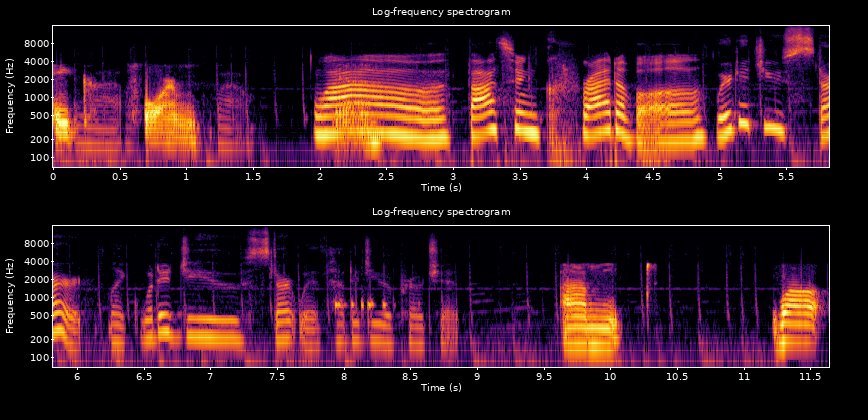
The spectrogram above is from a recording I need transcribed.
take Wow. form. Wow. Wow. That's incredible. Where did you start? Like, what did you start with? How did you approach it? Um, well,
